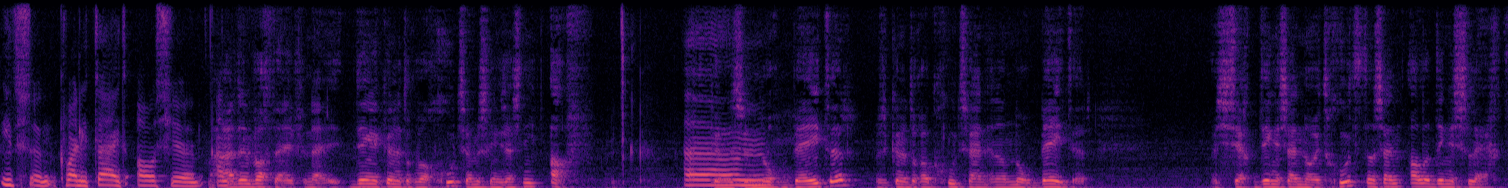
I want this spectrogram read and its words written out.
iets een kwaliteit als je... nou, dan wacht even. Nee, dingen kunnen toch wel goed zijn, misschien zijn ze niet af. Kunnen ze Ehm, nog beter? Maar ze kunnen toch ook goed zijn en dan nog beter? Als je zegt dingen zijn nooit goed, dan zijn alle dingen slecht.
